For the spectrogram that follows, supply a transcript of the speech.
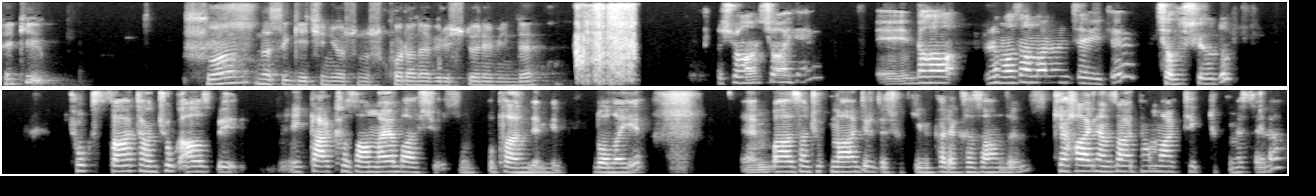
Peki şu an nasıl geçiniyorsunuz koronavirüs döneminde? Şu an şöyle, e, daha Ramazan'dan önceydi, çalışıyordum. Çok zaten çok az bir miktar kazanmaya başlıyorsun bu pandemi dolayı. Yani bazen çok nadir de çok iyi bir para kazandığımız ki halen zaten var tek tük mesela.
